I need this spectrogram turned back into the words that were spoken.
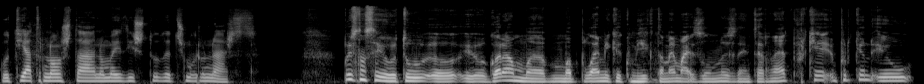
o teatro não está no meio disto tudo a desmoronar-se. Pois não sei, eu, tô, eu, eu agora há uma, uma polémica comigo também, mais umas da internet, porque, porque eu,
